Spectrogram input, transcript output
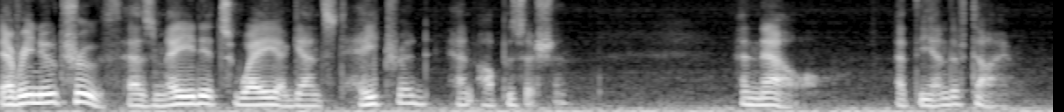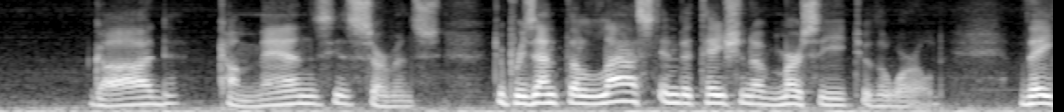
Every new truth has made its way against hatred and opposition. And now, at the end of time, God commands his servants to present the last invitation of mercy to the world. They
